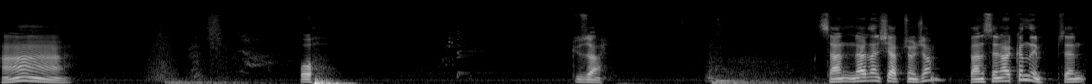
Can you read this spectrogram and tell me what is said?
Ha. Oh. Güzel. Sen nereden şey yapacaksın hocam? Ben senin arkandayım. Sen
